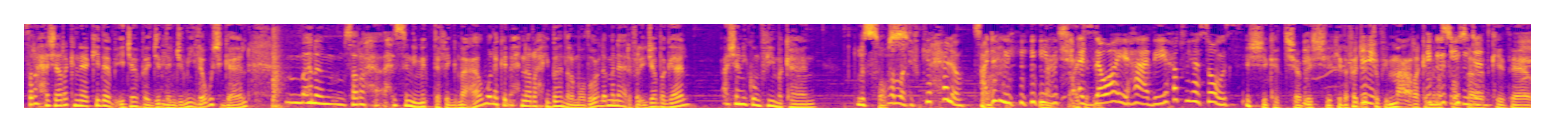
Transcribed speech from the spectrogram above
صراحة شاركنا كذا بإجابة جدا جميلة. وش قال؟ أنا صراحة أحس إني متفق معه ولكن إحنا راح يبان الموضوع لما نعرف الإجابة. قال عشان يكون في مكان للصوص. والله تفكير حلو. صراحة. عجبني. نايس،. الزوايا هذه حط فيها صوص. إيش كاتشب؟ إيش كذا؟ فجأة تشوفي معركة من الصوصات. كذا.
